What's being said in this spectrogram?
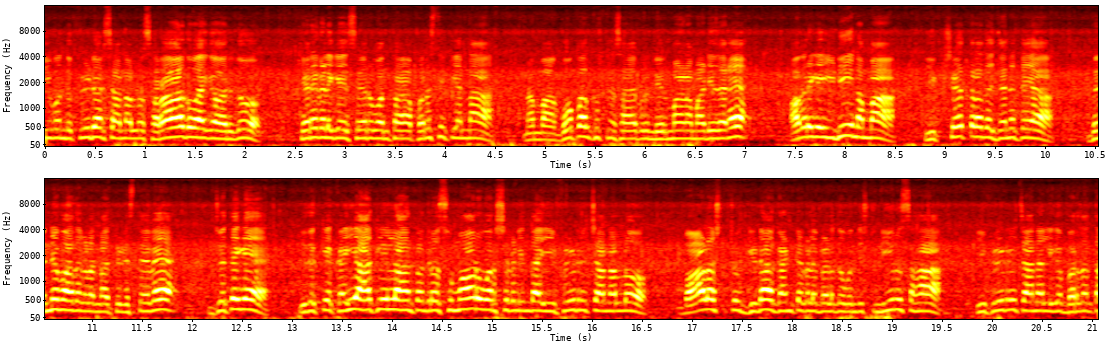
ಈ ಒಂದು ಫೀಡರ್ ಚಾನಲ್ಲು ಸರಾಗವಾಗಿ ಹರಿದು ಕೆರೆಗಳಿಗೆ ಸೇರುವಂತಹ ಪರಿಸ್ಥಿತಿಯನ್ನು ನಮ್ಮ ಗೋಪಾಲಕೃಷ್ಣ ಸಾಹೇಬರು ನಿರ್ಮಾಣ ಮಾಡಿದ್ದಾರೆ. ಅವರಿಗೆ ಇಡೀ ನಮ್ಮ ಈ ಕ್ಷೇತ್ರದ ಜನತೆಯ ಧನ್ಯವಾದಗಳನ್ನು ತಿಳಿಸ್ತೇವೆ. ಜೊತೆಗೆ ಇದಕ್ಕೆ ಕೈ ಹಾಕಲಿಲ್ಲ ಅಂತಂದರೆ ಸುಮಾರು ವರ್ಷಗಳಿಂದ ಈ ಫೀಡರ್ ಚಾನಲ್ಲು ಭಾಳಷ್ಟು ಗಿಡ ಗಂಟೆಗಳು ಬೆಳೆದು ಒಂದಿಷ್ಟು ನೀರು ಸಹ ಈ ಫೀಡರ್ ಚಾನಲ್ಗೆ ಬರೆದಂಥ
